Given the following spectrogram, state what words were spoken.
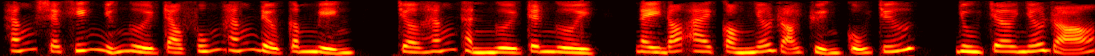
hắn sẽ khiến những người trào phúng hắn đều câm miệng, chờ hắn thành người trên người, này đó ai còn nhớ rõ chuyện cũ chứ, dù chơi nhớ rõ,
